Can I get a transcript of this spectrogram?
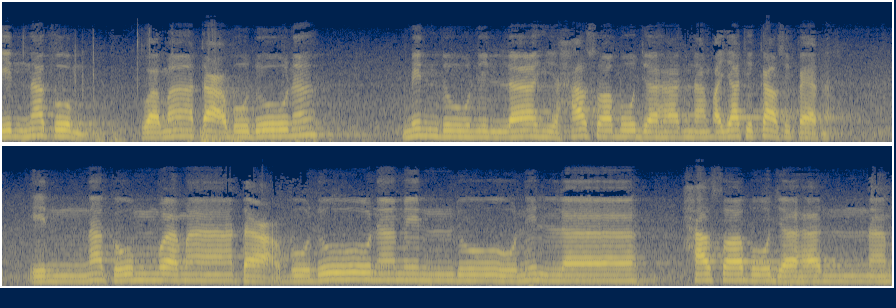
อินนักุมว่ามาตาบูดูนะมินดูนิลลาฮิฮัสบูจฮันนามอายาที่เก้าสิบแปดนะ อินนักุมวะมาตะบูดูนมินดูนิลลาฮัซบูจฮันนัม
